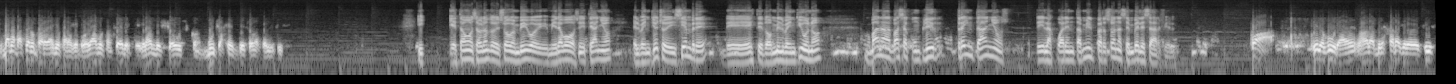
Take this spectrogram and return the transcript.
van a pasar un par de años para que podamos hacer este, grandes shows con mucha gente, eso va a ser difícil. Y, estamos hablando de show en vivo y mira vos, este año, el 28 de diciembre de este 2021, van a, vas a cumplir 30 años de las 40.000 personas en Vélez Arfiel. ¡Qué locura! ¿eh? Ahora, ahora que lo decís,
